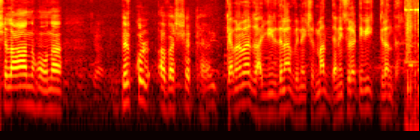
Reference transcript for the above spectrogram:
चलान होना बिल्कुल आवश्यक है कैमरामैन राजवीर देना विनय शर्मा दैनिक टीवी जलंधर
